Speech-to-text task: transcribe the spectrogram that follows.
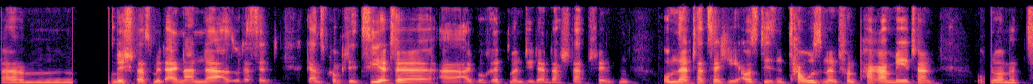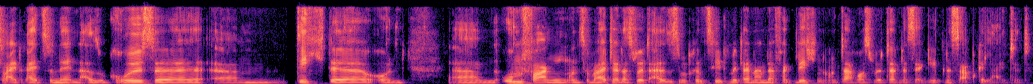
ähm, mischt das miteinander. Also das sind ganz komplizierte äh, Algorithmen, die dann da stattfinden, um dann tatsächlich aus diesen Tausenden von Parametern, um nur mit zwei, drei zu nennen, also Größe, ähm, Dichte und ähm, Umfang und so weiter. Das wird alles im Prinzip miteinander verglichen und daraus wird dann das Ergebnis abgeleitet.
